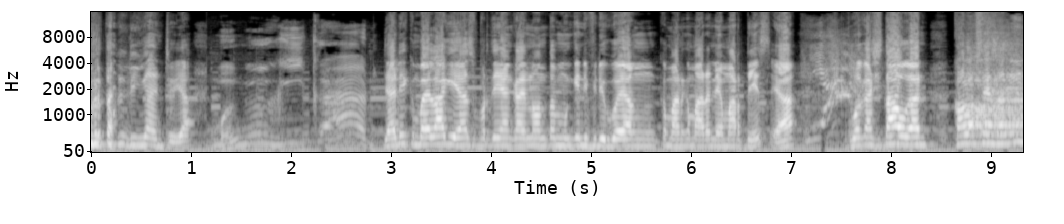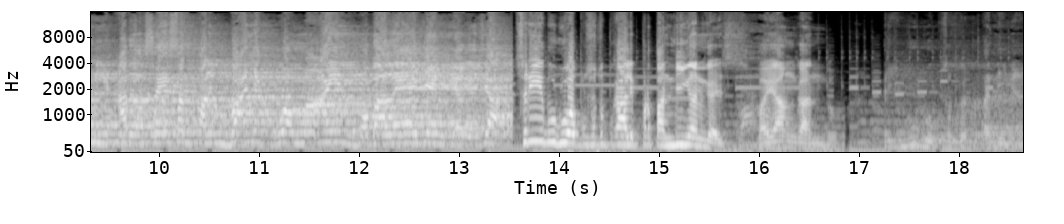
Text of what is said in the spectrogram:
pertandingan cuy ya. Mengerikan. Jadi kembali lagi ya seperti yang kalian nonton mungkin di video gue yang kemarin-kemarin yang Martis ya. Gua kasih tahu kan kalau season ini adalah season paling banyak gua main Mobile Legends ya guys ya. 1021 kali pertandingan guys. Bayangkan tuh. 1021 kali pertandingan.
